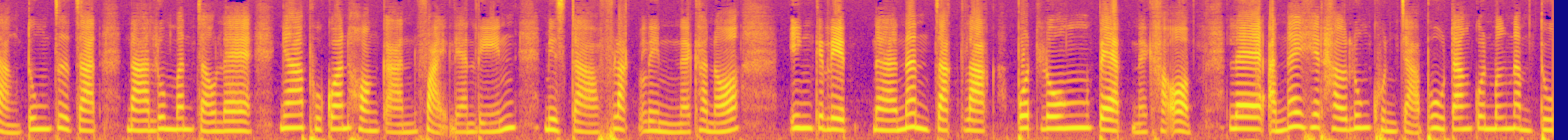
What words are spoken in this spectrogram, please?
ต่างตุ้งเจืดจัด นาลุ่มมันเจ้าแลง่าผู้ก้อนห้องการฝ่ายแลนลินมิสเตอร์ฟลักลินนะคะเนาะอิงเกเลตนะนั่นจักหลักปดลงแปดนะคะอ๋อและอันได้เฮ็ดเฮาลุงขุนจ่าผู้ตั้งกวนเมืองนำตู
